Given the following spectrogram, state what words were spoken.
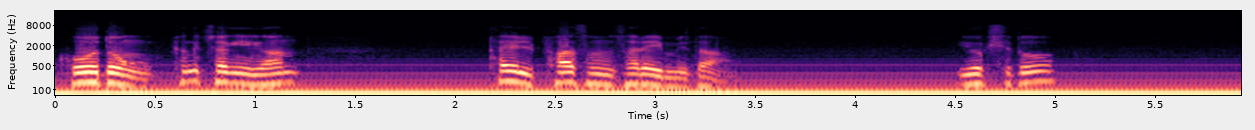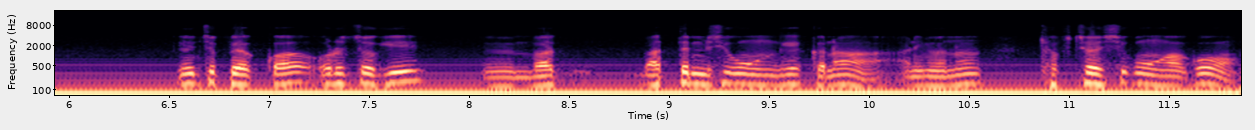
고동, 평창에 의한 타일 파손 사례입니다. 이 역시도 왼쪽 벽과 오른쪽이 어, 맞, 맞댐 시공했거나 아니면은 겹쳐 시공하고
